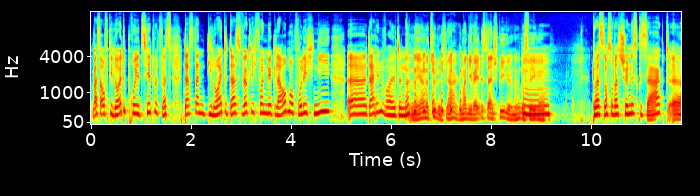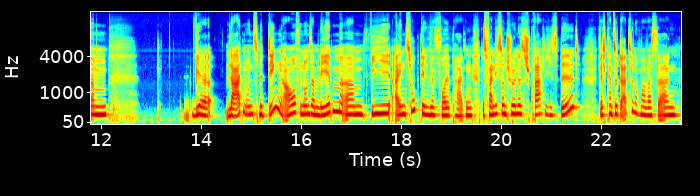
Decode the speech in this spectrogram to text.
was auf die Leute projiziert wird, was, dass dann die Leute das wirklich von mir glauben, obwohl ich nie äh, dahin wollte. Ne? Naja, natürlich, ja. Ich meine, die Welt ist ein Spiegel, ne? deswegen. Mhm. Du hast noch so was Schönes gesagt. Ähm, wir laden uns mit Dingen auf in unserem Leben, ähm, wie einen Zug, den wir vollpacken. Das fand ich so ein schönes sprachliches Bild. Vielleicht kannst du dazu noch mal was sagen.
